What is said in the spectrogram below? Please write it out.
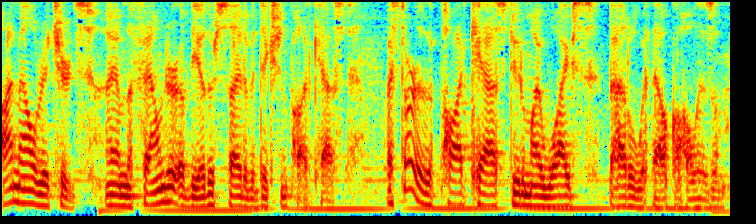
I'm Al Richards. I am the founder of the Other Side of Addiction podcast. I started the podcast due to my wife's battle with alcoholism.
